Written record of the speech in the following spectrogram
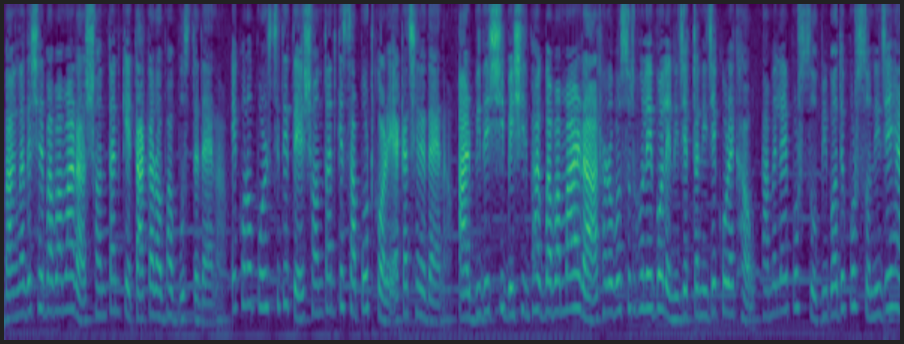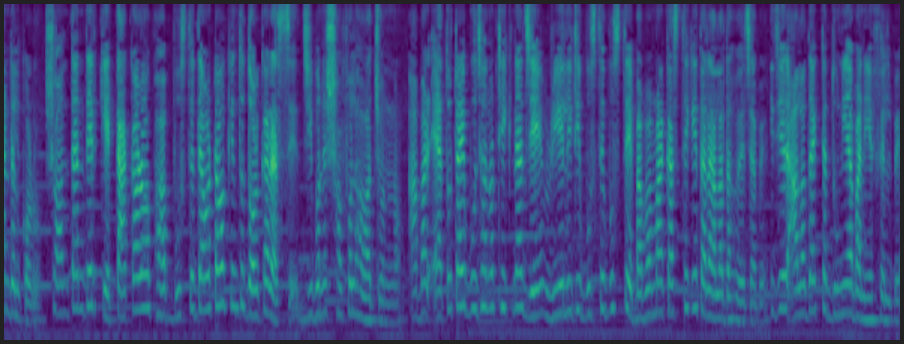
বাংলাদেশের বাবা মারা সন্তানকে টাকার অভাব বুঝতে দেয় না। যে কোনো পরিস্থিতিতে সন্তানকে সাপোর্ট করে, একা ছেড়ে দেয় না। আর বিদেশি বেশিরভাগ বাবা মারা আঠারো বছর হলেই বলে, নিজেরটা নিজে করে খাও। ঝামেলায় পড়ছো, বিপদে পড়ছো, নিজেই হ্যান্ডেল করো। সন্তানদেরকে টাকার অভাব বুঝতে দেওয়াটাও কিন্তু দরকার আছে জীবনে সফল হওয়ার জন্য। আবার এতটাই বোঝানো ঠিক না যে রিয়েলিটি বুঝতে বুঝতে বাবা মার কাছ থেকে তারা আলাদা হয়ে যাবে। নিজের আলাদা একটা দুনিয়া বানিয়ে ফেলবে।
